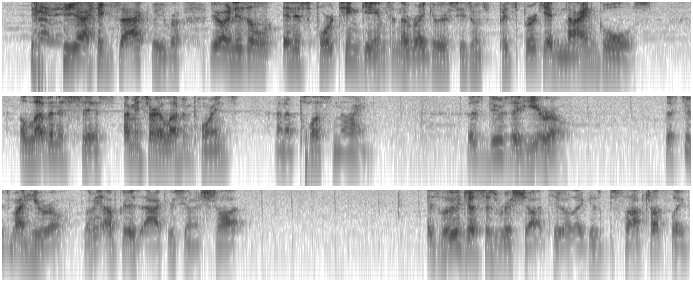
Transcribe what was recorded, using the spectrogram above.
yeah, exactly, bro. Yo, in his in his 14 games in the regular season with Pittsburgh, he had nine goals, 11 assists. I mean, sorry, 11 points and a plus nine. This dude's a hero. This dude's my hero. Let me upgrade his accuracy on his shot. It's literally just his wrist shot too. Like his slap shot's like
